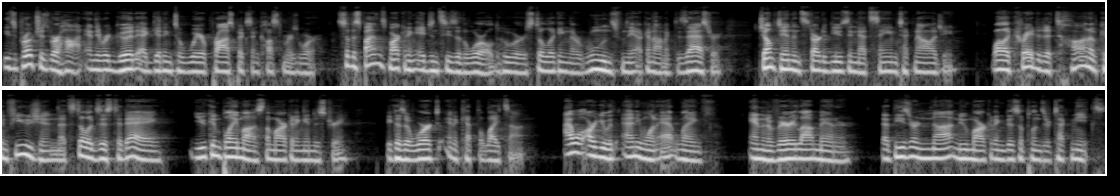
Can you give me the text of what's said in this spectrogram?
These approaches were hot and they were good at getting to where prospects and customers were. So the spineless marketing agencies of the world, who were still licking their wounds from the economic disaster, jumped in and started using that same technology. While it created a ton of confusion that still exists today, you can blame us, the marketing industry, because it worked and it kept the lights on. I will argue with anyone at length and in a very loud manner that these are not new marketing disciplines or techniques.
